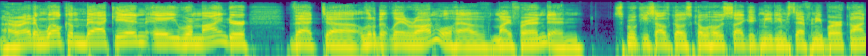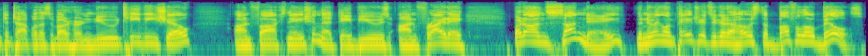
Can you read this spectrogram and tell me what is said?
All right. And welcome back in. A reminder that uh, a little bit later on, we'll have my friend and Spooky South Coast co host, psychic medium Stephanie Burke, on to talk with us about her new TV show on Fox Nation that debuts on Friday. But on Sunday, the New England Patriots are going to host the Buffalo Bills.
